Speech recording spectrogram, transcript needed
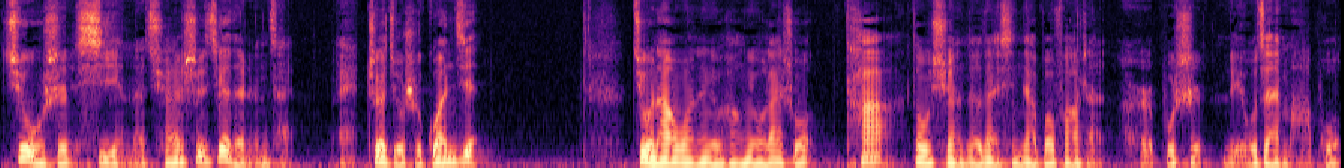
就是吸引了全世界的人才，哎，这就是关键。就拿我那个朋友来说，他都选择在新加坡发展，而不是留在马坡。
